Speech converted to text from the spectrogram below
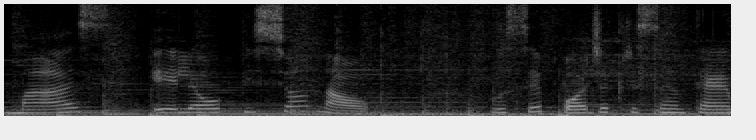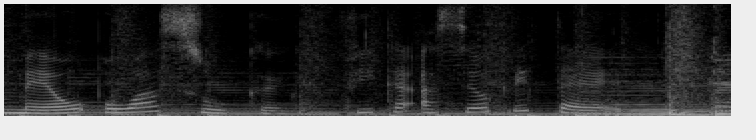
mas ele é opcional. Você pode acrescentar mel ou açúcar, fica a seu critério.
